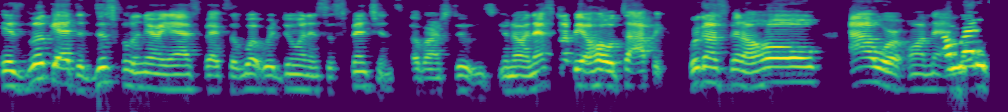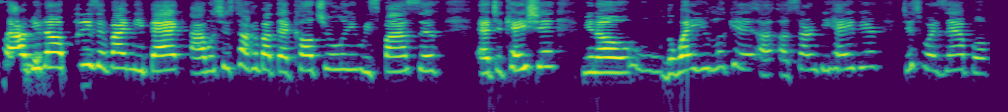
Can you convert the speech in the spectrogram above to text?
is look at the disciplinary aspects of what we're doing in suspensions of our students, you know, and that's going to be a whole topic. We're going to spend a whole hour on that. I'm ready for uh, you know, please invite me back. I was just talking about that culturally responsive education. You know, the way you look at a, a certain behavior. Just for example,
